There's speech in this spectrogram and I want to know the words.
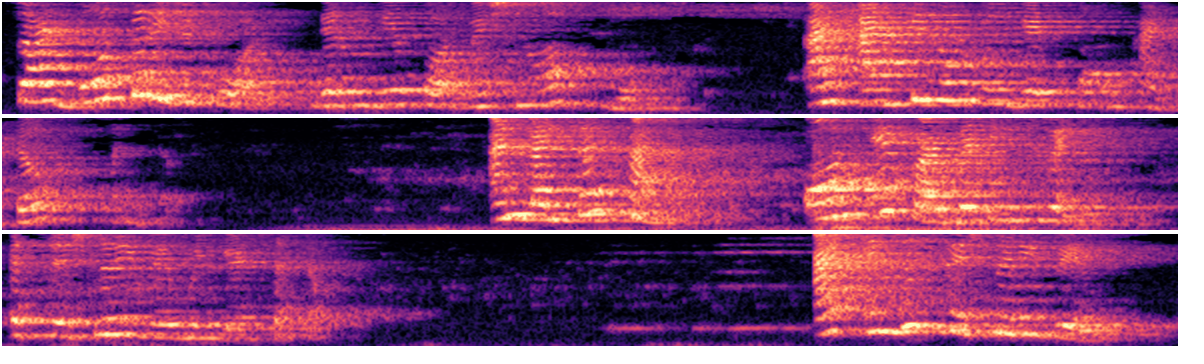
So, at both the rigid wall, there will be a formation of nodes. And antinode will get formed at the center. And like that manner, on a vibrating string, a stationary wave will get set up. In this stationary wave,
